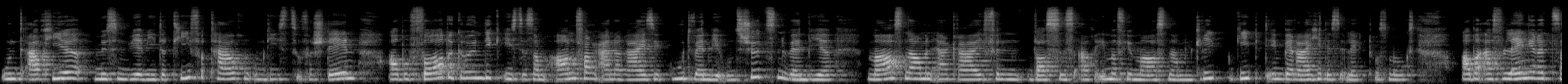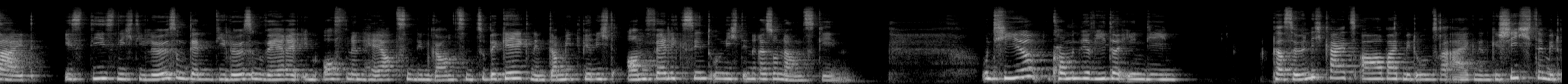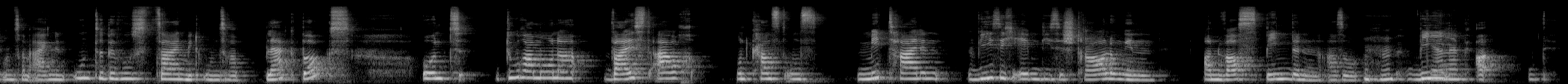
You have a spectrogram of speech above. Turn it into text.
Und auch hier müssen wir wieder tiefer tauchen, um dies zu verstehen. Aber vordergründig ist es am Anfang einer Reise gut, wenn wir uns schützen, wenn wir Maßnahmen ergreifen, was es auch immer für Maßnahmen gibt im Bereich des Elektrosmogs. Aber auf längere Zeit ist dies nicht die Lösung, denn die Lösung wäre im offenen Herzen dem Ganzen zu begegnen, damit wir nicht anfällig sind und nicht in Resonanz gehen. Und hier kommen wir wieder in die Persönlichkeitsarbeit mit unserer eigenen Geschichte, mit unserem eigenen Unterbewusstsein, mit unserer Blackbox. Und du, Ramona, weißt auch und kannst uns mitteilen, wie sich eben diese Strahlungen an was binden. Also mhm, wie, gerne.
